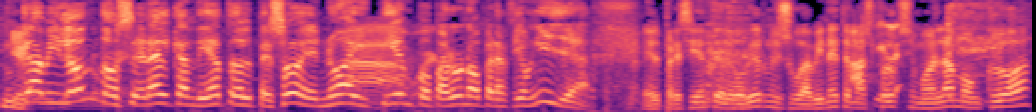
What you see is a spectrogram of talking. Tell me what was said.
Gabilondo será el candidato del PSOE. No hay Ah, tiempo bueno. para una operación Illa. El presidente del gobierno y su gabinete más Ah, próximo en la Moncloa,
